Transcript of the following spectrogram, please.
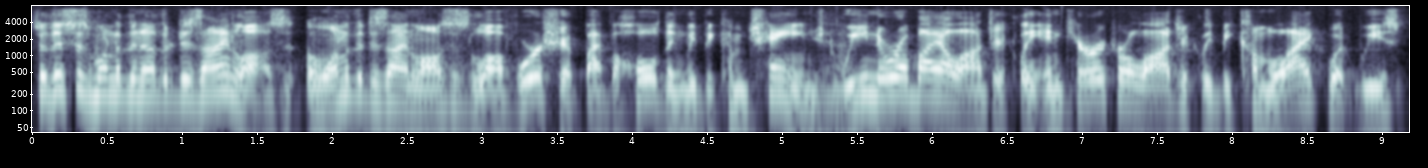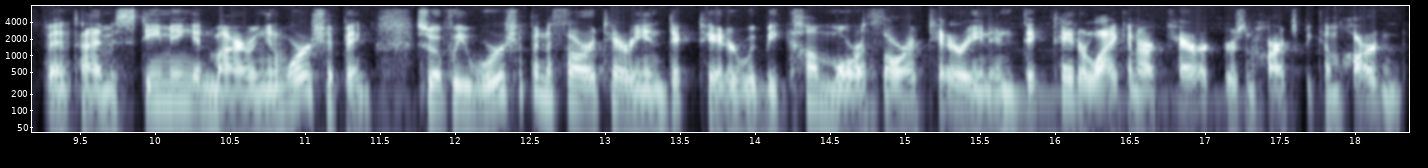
So this is one of the other design laws. One of the design laws is law of worship. By beholding, we become changed. Yeah. We neurobiologically and characterologically become like what we spend time esteeming, admiring, and worshiping. So if we worship an authoritarian dictator, we become more authoritarian and mm. dictator-like, and our characters and hearts become hardened.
